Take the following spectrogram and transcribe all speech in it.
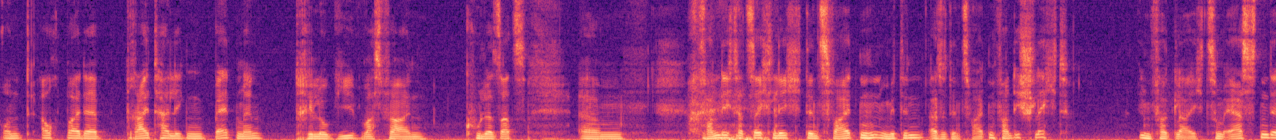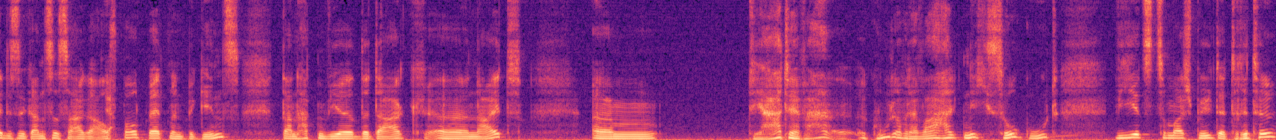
Und auch bei der dreiteiligen Batman-Trilogie, was für ein cooler Satz, ähm, fand ich tatsächlich den zweiten mit den, also den zweiten fand ich schlecht im Vergleich zum ersten, der diese ganze Sage aufbaut, ja. Batman Begins. Dann hatten wir The Dark äh, Knight. Ähm, ja, der war äh, gut, aber der war halt nicht so gut wie jetzt zum Beispiel der dritte,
